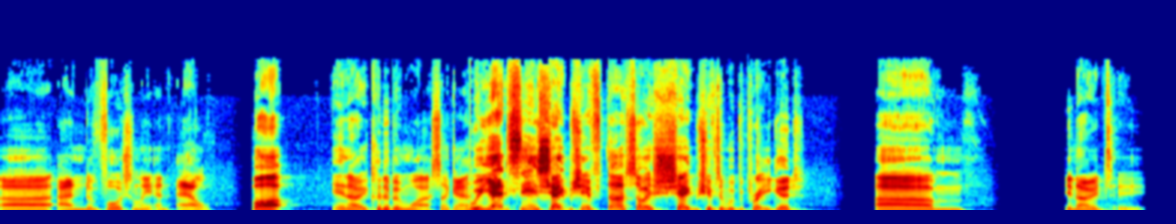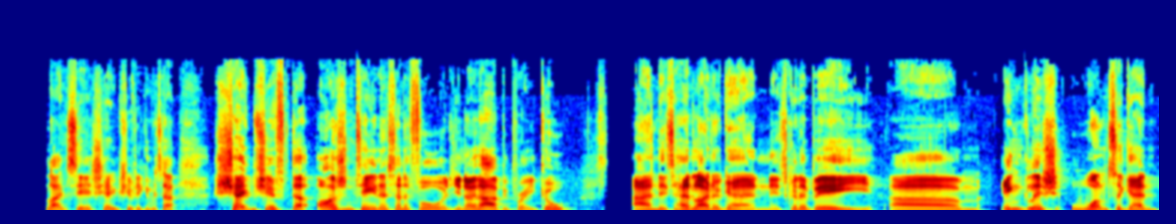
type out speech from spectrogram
uh, and unfortunately an L. But you know, it could have been worse, I guess. We yet to see a shapeshifter, so a shapeshifter would be pretty good. Um, you know, like to see a shapeshifter. Give it a shapeshifter Argentina center forward. You know, that would be pretty cool. And its headline again is going to be um, English once again.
